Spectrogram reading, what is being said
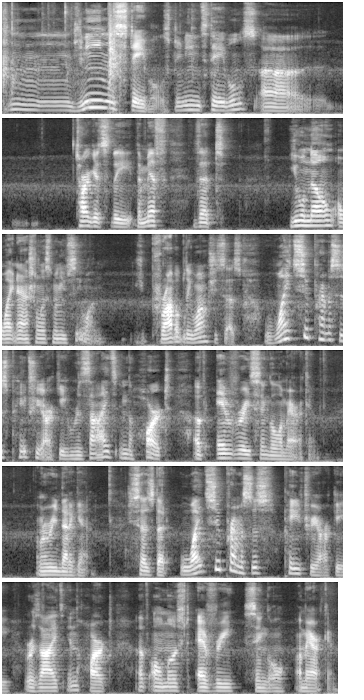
Mm, Janine Stables. Janine Stables uh, targets the, the myth that you will know a white nationalist when you see one. You probably won't, she says. White supremacist patriarchy resides in the heart of every single American. I'm going to read that again. She says that white supremacist patriarchy resides in the heart of almost every single American.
